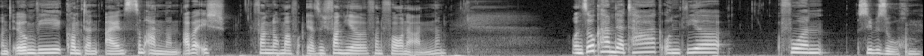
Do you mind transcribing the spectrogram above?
Und irgendwie kommt dann eins zum anderen. Aber ich fange noch mal, also ich fange hier von vorne an. Ne? Und so kam der Tag und wir fuhren sie besuchen.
